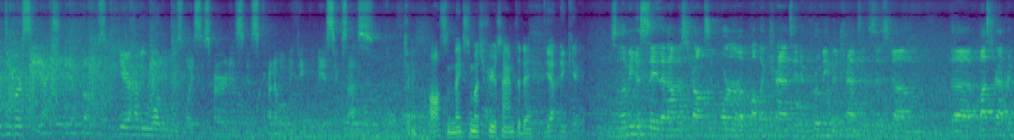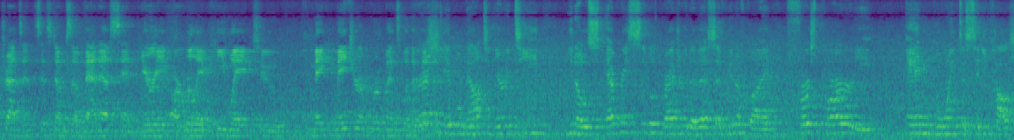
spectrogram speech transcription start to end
the diversity actually of both. Here, having more people's voices heard is, is kind of what we think will be a success. Okay, awesome. Thanks so much for your time today. Yeah, thank you. So let me just say that I'm a strong supporter of public transit, improving the transit system. The bus rapid transit systems of Van Ness and Geary are really a key way to make major improvements with efficiency. We're able now to guarantee, you know, every single graduate of SF Unified first priority and going to City College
